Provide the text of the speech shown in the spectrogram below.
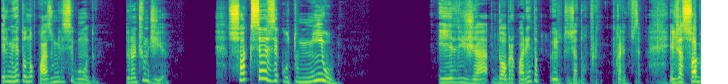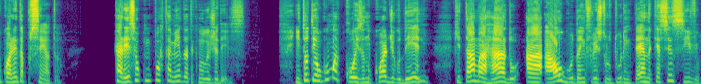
Ele me retornou quase um milissegundo durante um dia. Só que se eu executo mil, ele já dobra 40%. Ele já dobra 40%. Ele já sobe 40%. Cara, esse é o comportamento da tecnologia deles. Então tem alguma coisa no código dele que está amarrado a algo da infraestrutura interna que é sensível.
